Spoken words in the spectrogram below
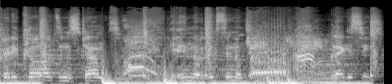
Credit cards the scammers, no licks in the bank. Legacies.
